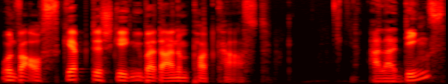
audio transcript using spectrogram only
und war auch skeptisch gegenüber deinem Podcast. Allerdings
